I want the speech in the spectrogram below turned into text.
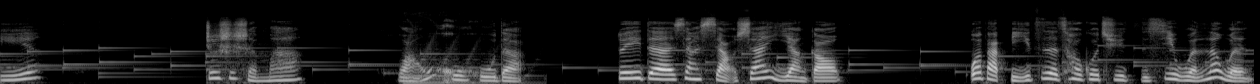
咦，这是什么？黄乎乎的，堆得像小山一样高。我把鼻子凑过去，仔细闻了闻，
